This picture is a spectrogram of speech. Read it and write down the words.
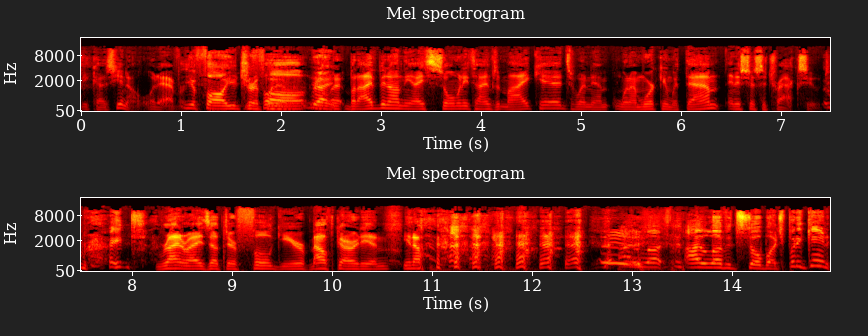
because, you know, whatever. You fall, you trip, You fall, whatever. right. But I've been on the ice so many times with my kids when I'm when I'm working with them, and it's just a tracksuit. Right. Ryan rides out there full gear, mouth guard in, you know. I love, I love it so much. But again,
